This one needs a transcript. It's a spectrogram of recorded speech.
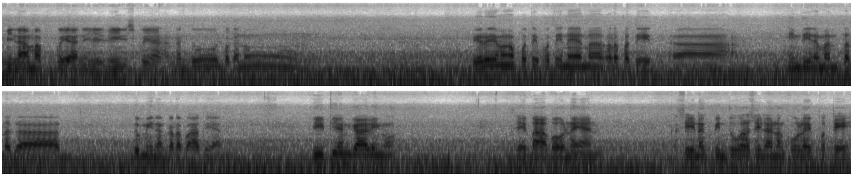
Minamap ko yan, nililinis ko yan hanggang doon, baka noon. Pero yung mga puti-puti na yan mga kalapatid, ah, hindi naman talaga dumi ng kalapati yan. Dito yan galing oh. Sa ibabaw na yan. Kasi nagpintura sila ng kulay puti.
